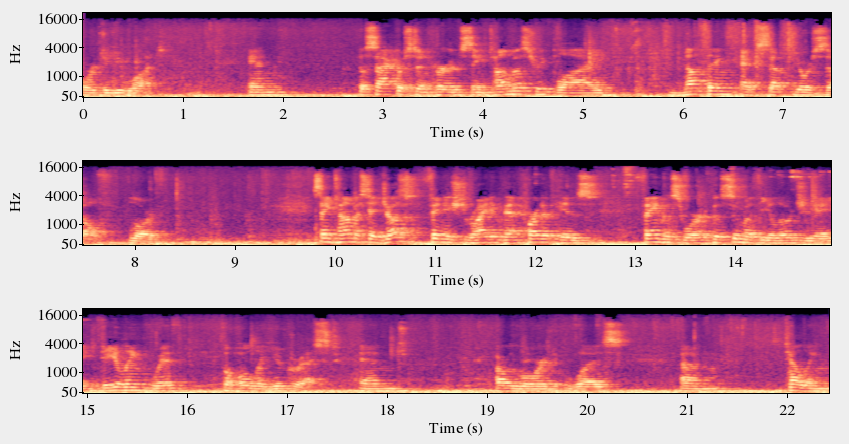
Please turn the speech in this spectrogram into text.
or do you want? And the sacristan heard St. Thomas reply, Nothing except yourself, Lord. St. Thomas had just finished writing that part of his famous work, the Summa Theologiae, dealing with the Holy Eucharist. And our Lord was um, telling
